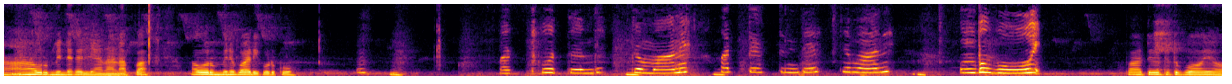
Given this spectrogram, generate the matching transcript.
ആ ഉറുമ്പിന്റെ കല്യാണമാണ്. അപ്പം ആ ഉറുമ്പിന് പാടി കൊടുക്കൂ. പാട്ട് കേട്ടിട്ട് പോയോ?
